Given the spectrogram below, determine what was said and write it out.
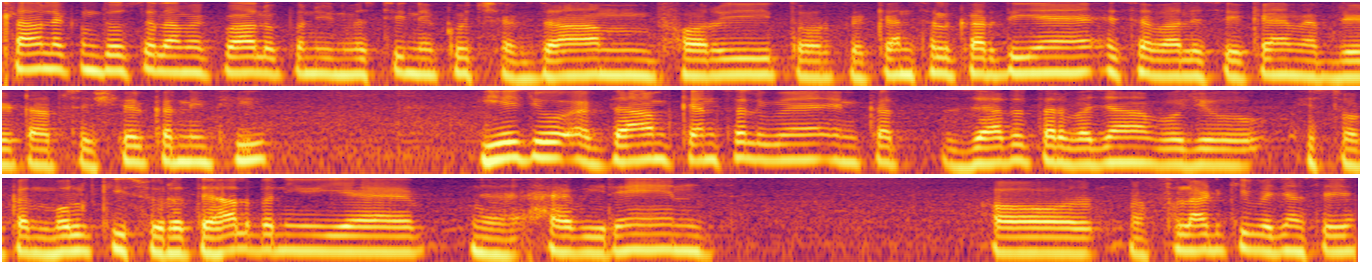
अल्लाम दोस्तों अलाम इकबाल। ओपन यूनिवर्सिटी ने कुछ एग्ज़ाम फौरी तौर पे कैंसिल कर दिए हैं। इस हवाले से एक अहम अपडेट आपसे शेयर करनी थी। ये जो एग्ज़ाम कैंसिल हुए हैं, इनका ज़्यादातर वजह वो जो इस वक्त मुल्क की सूरत हाल बनी हुई है, हैवी रेंस और फ्लड की वजह से।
